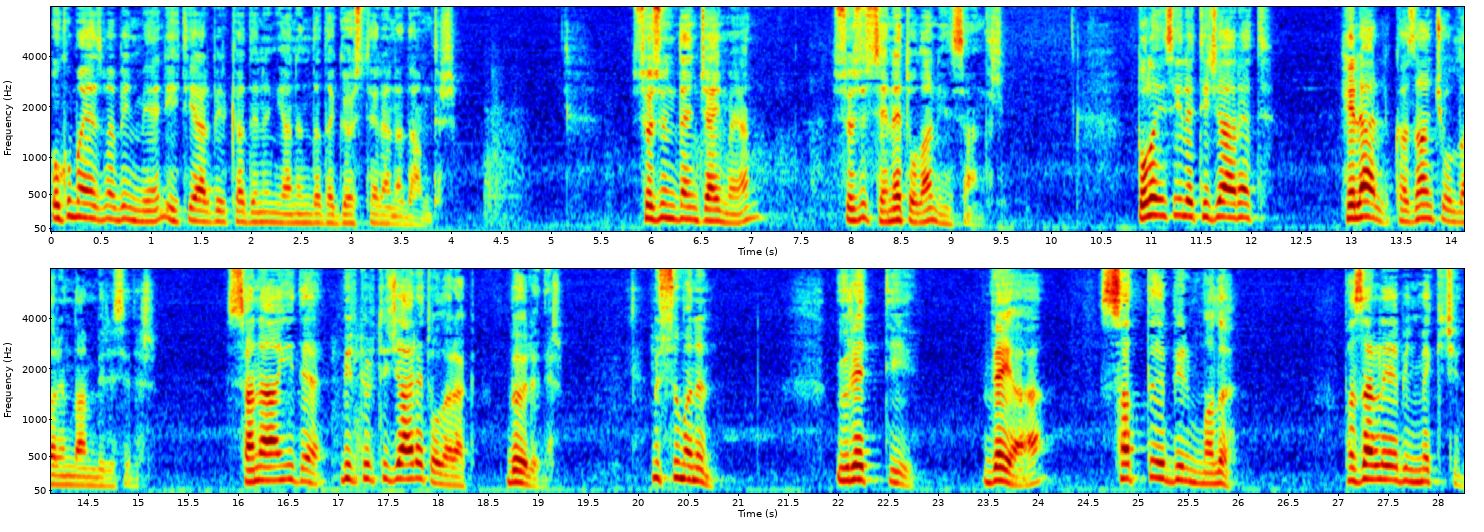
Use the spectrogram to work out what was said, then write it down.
okuma yazma bilmeyen ihtiyar bir kadının yanında da gösteren adamdır. Sözünden caymayan, sözü senet olan insandır. Dolayısıyla ticaret helal kazanç yollarından birisidir. Sanayi de bir tür ticaret olarak böyledir. Müslümanın ürettiği veya sattığı bir malı pazarlayabilmek için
